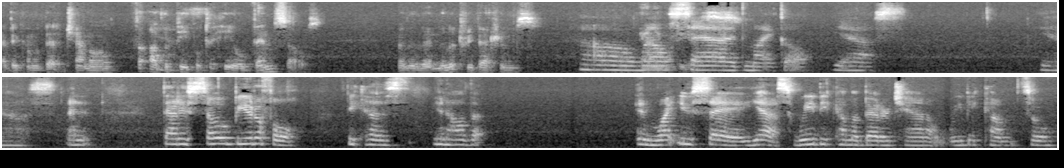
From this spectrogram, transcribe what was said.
I become a better channel for other Yes. people to heal themselves, whether they're military veterans. Oh, well said. Michael. Yes. Yes. And that is so beautiful because, you know, the in what you say, yes, we become a better channel. We become so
